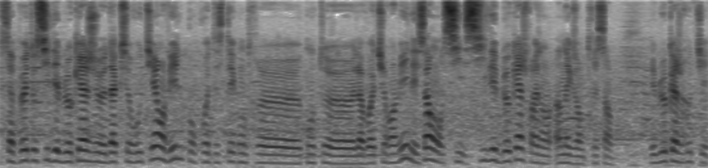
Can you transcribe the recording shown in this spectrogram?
Ça peut être aussi des blocages d'axes routiers en ville pour protester contre, euh, contre euh, la voiture en ville. Et ça, si, si les blocages, par exemple, un exemple très simple, les blocages routiers,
